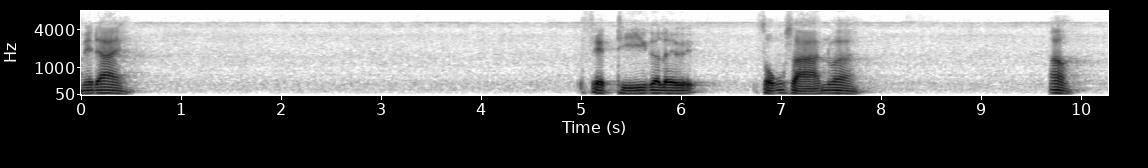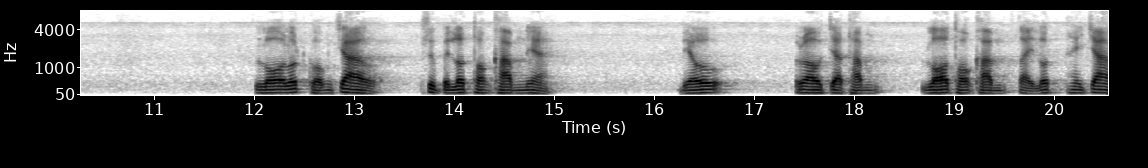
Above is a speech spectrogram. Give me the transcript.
ไม่ได้ เศรษฐีก็เลยสงสารว่าอ้าวล้อรถของเจ้า ซึ่งเป็นรถทองคำเนี่ย เดี๋ยวเราจะทำล้อทองคำใส่รถให้เจ้า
